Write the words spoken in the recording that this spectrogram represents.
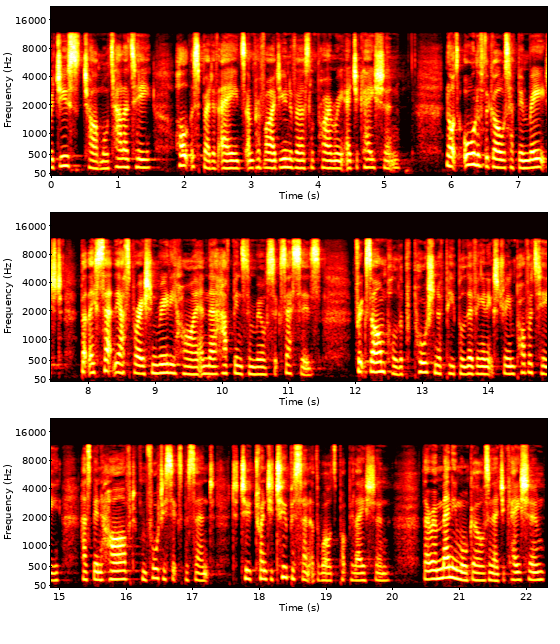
reduce child mortality, halt the spread of AIDS and provide universal primary education. Not all of the goals have been reached, but they set the aspiration really high and there have been some real successes. For example, the proportion of people living in extreme poverty has been halved from 46% to 22% of the world's population. There are many more girls in education.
